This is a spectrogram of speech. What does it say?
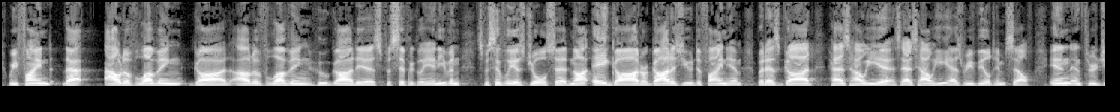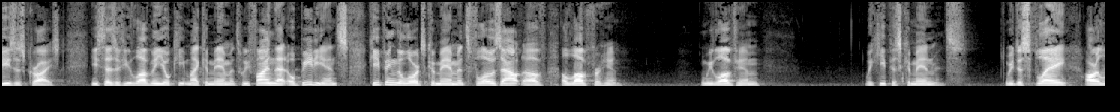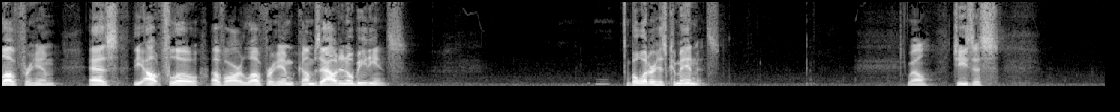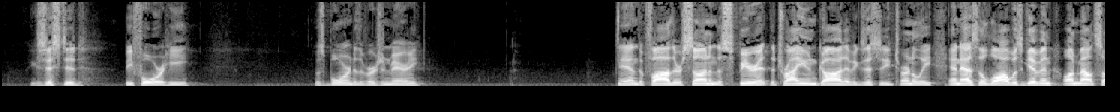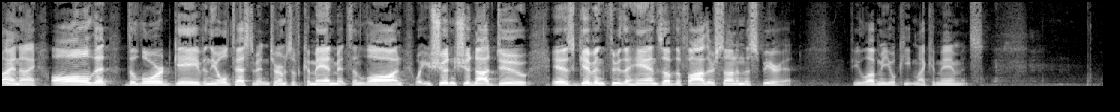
We find that out of loving God, out of loving who God is specifically, and even specifically as Joel said, not a God or God as you define him, but as God has how he is, as how he has revealed himself in and through Jesus Christ. He says, If you love me, you'll keep my commandments. We find that obedience, keeping the Lord's commandments, flows out of a love for him. When we love him, we keep his commandments. We display our love for him as the outflow of our love for him comes out in obedience. But what are his commandments? Well, Jesus existed before he was born to the Virgin Mary. And the Father, Son, and the Spirit, the triune God, have existed eternally. And as the law was given on Mount Sinai, all that the Lord gave in the Old Testament in terms of commandments and law and what you should and should not do is given through the hands of the Father, Son, and the Spirit. If you love me, you'll keep my commandments.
